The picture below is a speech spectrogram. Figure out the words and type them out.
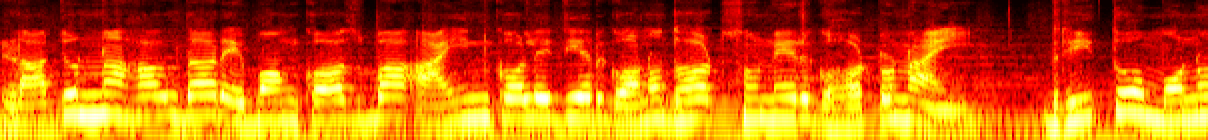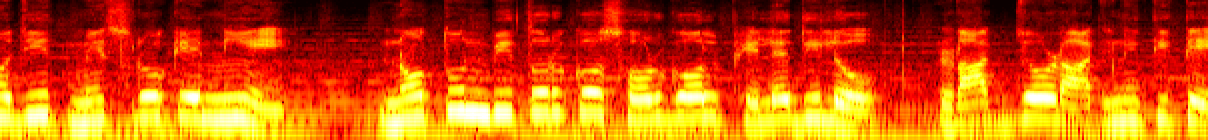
রাজন্না হালদার এবং কসবা আইন কলেজের গণধর্ষণের ঘটনায় ধৃত মনোজিৎ মিশ্রকে নিয়ে নতুন বিতর্ক শোরগোল ফেলে দিল রাজ্য রাজনীতিতে।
